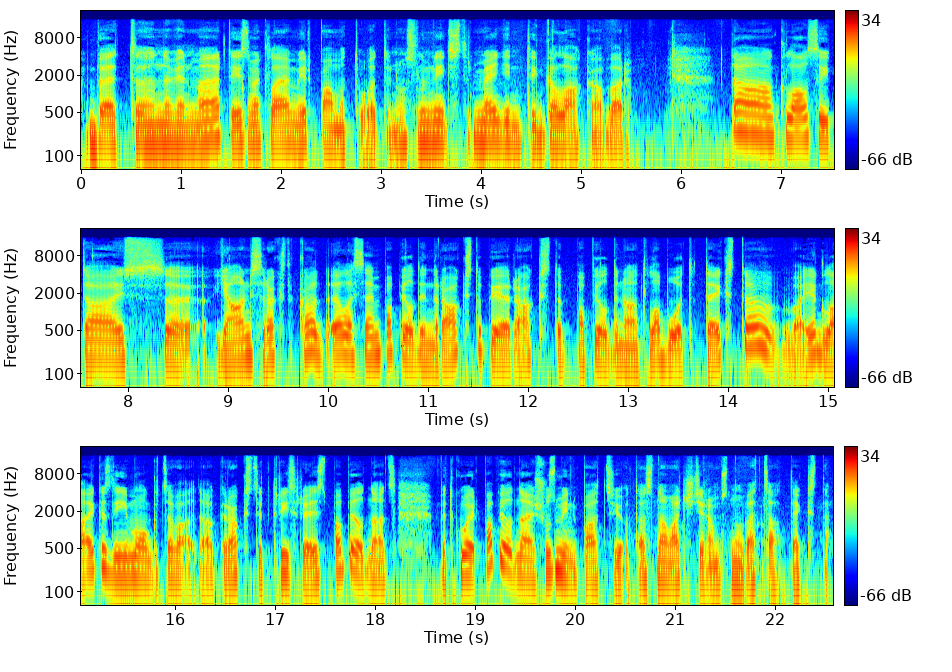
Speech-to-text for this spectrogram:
Bet uh, nevienmēr tie izmeklējumi ir pamatoti. Nu, slimnīcas tur mēģina tik galā, kā var. Tā klausītājs eh, Jānis raksta, kad LSM papildina rakstu pie raksta papildināt labota teksta, vajag laika zīmogu, savādāk raksts ir trīs reizes papildināts, bet ko ir papildinājuši uzmini pats, jo tas nav atšķirams no vecā teksta.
